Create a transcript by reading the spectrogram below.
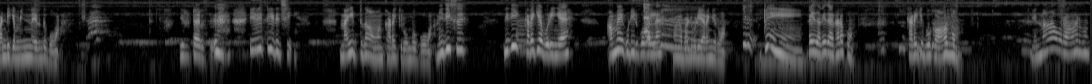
வண்டிக்கு முன்ன இருந்து போவான். இருட்டாக இருக்குது இருட்டிடுச்சு. நைட்டு தான் அவன் கடைக்கு ரொம்ப போவான். நிதிஷு நிதி கடைக்கா போகிறீங்க அம்மையை கூட்டிகிட்டு போகல. அவங்க படிப்படி இறங்கிடுவான் கைதா கைதா நடப்போம். கடைக்கு போக ஆர்வம். என்ன ஒரு ஆர்வம்.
